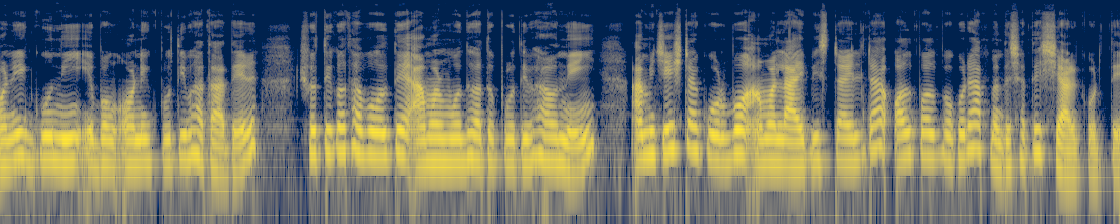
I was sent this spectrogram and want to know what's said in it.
অনেক গুণী এবং অনেক প্রতিভা তাদের। সত্যি কথা বলতে আমার মধ্যে অত প্রতিভাও নেই। আমি চেষ্টা করব আমার লাইফ স্টাইলটা অল্প অল্প করে আপনাদের সাথে শেয়ার করতে।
